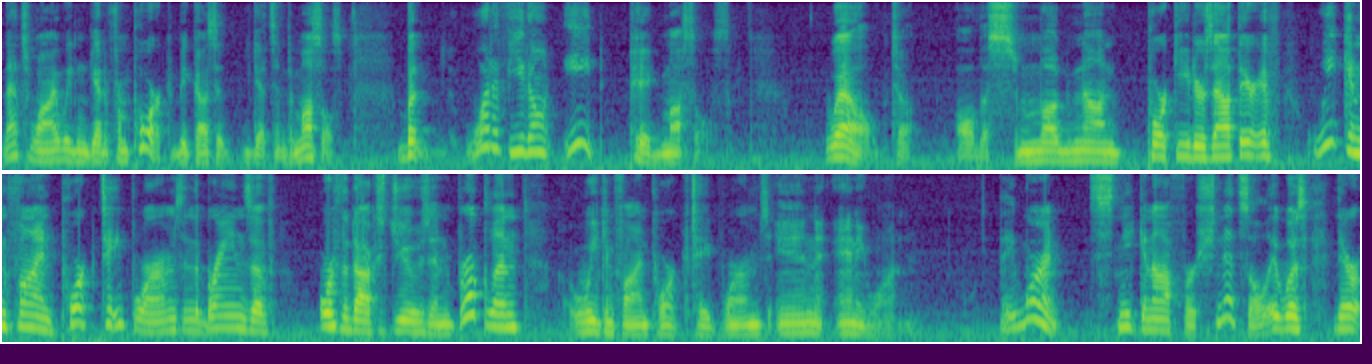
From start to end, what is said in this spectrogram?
that's why we can get it from pork, because it gets into muscles. But what if you don't eat pig muscles? Well, to all the smug non-pork eaters out there, if we can find pork tapeworms in the brains of Orthodox Jews in Brooklyn, we can find pork tapeworms in anyone. They weren't sneaking off for schnitzel, it was their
